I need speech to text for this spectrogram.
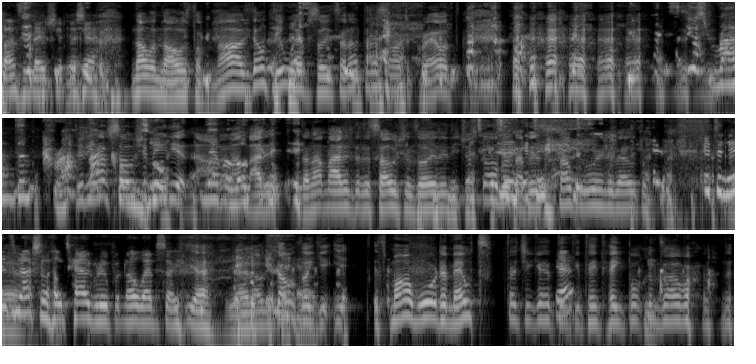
sponsors the day trippers. Yeah. No one knows them. No, you don't do websites. They're not that sort of crowd. It's just random crap. Do they have social media? No, Never they're, not look mad at it. they're not mad into the socials either. They just go about their business. Don't be worrying about them. It's an international hotel group with no website. Yeah, yeah. No, you don't like. You, you, it's more word of mouth that you get. Yeah. They, they take bookings over. They're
